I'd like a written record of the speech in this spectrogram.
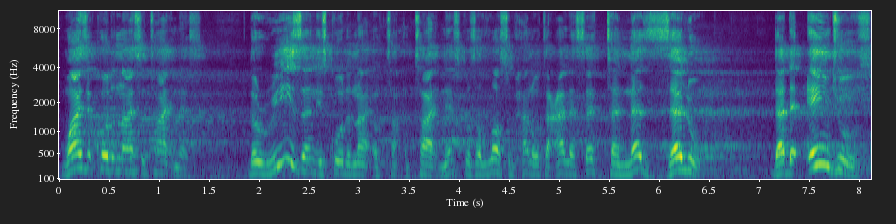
Why is it called the night of tightness? The reason it's called the night of tightness because Allah subhanahu wa ta'ala said, Tanazzalu. That the angels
